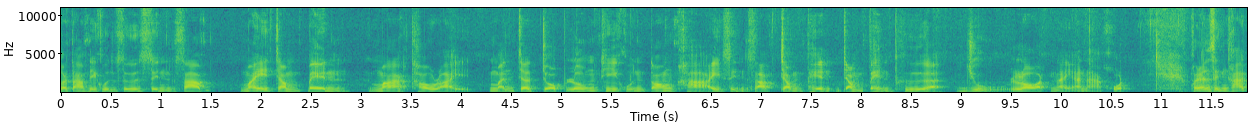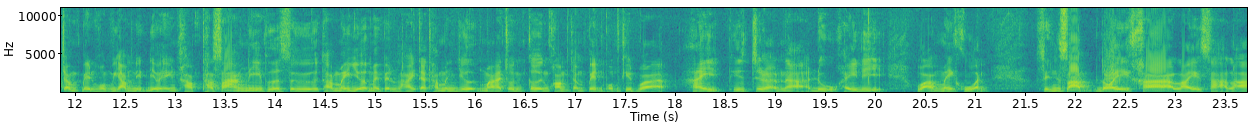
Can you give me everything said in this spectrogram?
ก็ตามที่คุณซื้อสินทรัพย์ ไม่จำเป็นมากเท่าไหร่ มันจะจบลงที่คุณต้องขายสินทรัพย์จำเป็นจำเป็นเพื่ออยู่รอดในอนาคต เพราะฉะนั้นสินค้าจำเป็นผมย้ำนิดเดียวเองครับ ถ้าสร้างหนี้เพื่อซื้อถ้าไม่เยอะไม่เป็นไร แต่ถ้ามันเยอะมากจนเกินความจำเป็น ผมคิดว่าให้พิจารณาดูให้ดีว่าไม่ควร สินทรัพย์ด้อยค่าไร้สาระ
